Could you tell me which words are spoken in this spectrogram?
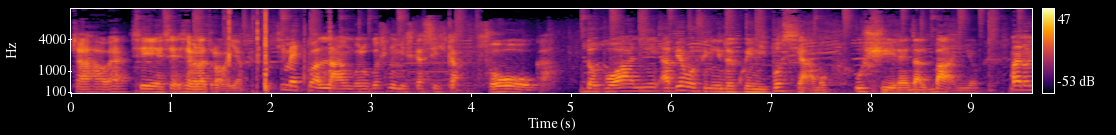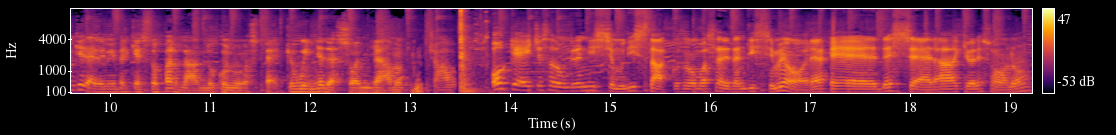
Ciao, eh. Sì, sei, sei una troia. Ti metto all'angolo così non mi scassi il cazzo. Foca. Dopo anni abbiamo finito e quindi possiamo uscire dal bagno Ma non chiedetemi perché sto parlando con uno specchio Quindi adesso andiamo Ciao Ok c'è stato un grandissimo distacco Sono passate tantissime ore Ed è sera Che ore sono?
